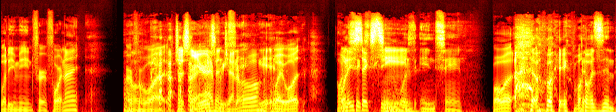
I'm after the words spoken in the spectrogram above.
What do you mean for Fortnite or Oh. for what? Just For years in general? yeah. Wait, what? 2016 was insane. What was wait, what was in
